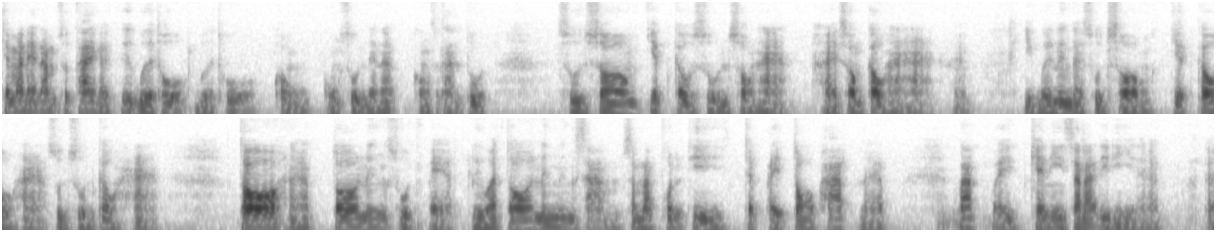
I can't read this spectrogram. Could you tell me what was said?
จะมาแนะนำสุดท้ายก็คือเบอร์โทรเบอร์โทร ของกงสุลเนี่ยนะของสถานทูต02 790 25อ่า2955นะครับอีกเบอร์หนึ่งก็02 795 0095ต่อนะครับต่อ108หรือว่าต่อ113สำหรับคนที่จะไปต่อพาร์ทนะครับฝากไว้แค่นี้สาระดีๆนะครับก็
